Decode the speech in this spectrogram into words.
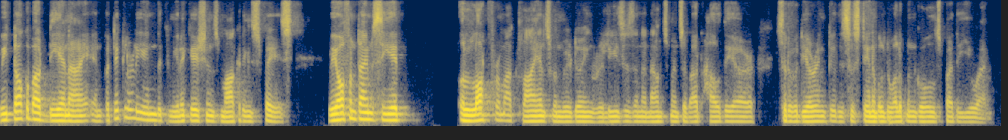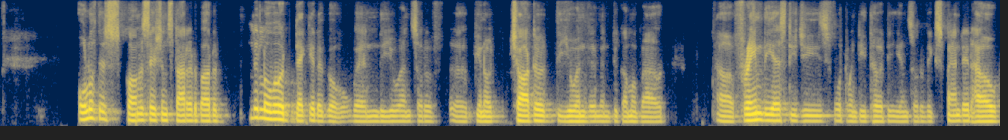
we talk about DNI and particularly in the communications marketing space, we oftentimes see it a lot from our clients when we're doing releases and announcements about how they are sort of adhering to the sustainable development goals by the UN. All of this conversation started about a little over a decade ago when the UN sort of, uh, you know, chartered the UN Women to come about, uh, framed the SDGs for 2030 and sort of expanded how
